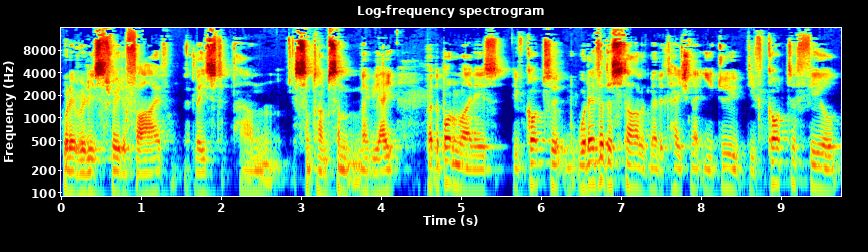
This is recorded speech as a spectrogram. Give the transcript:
whatever it is, three to five at least. Um, sometimes some, maybe eight. But the bottom line is you've got to, whatever the style of meditation that you do, you've got to feel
